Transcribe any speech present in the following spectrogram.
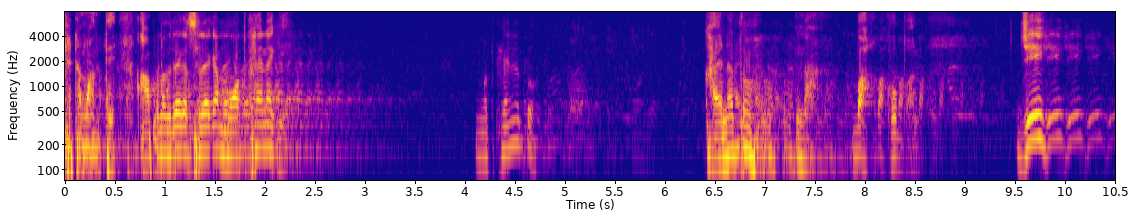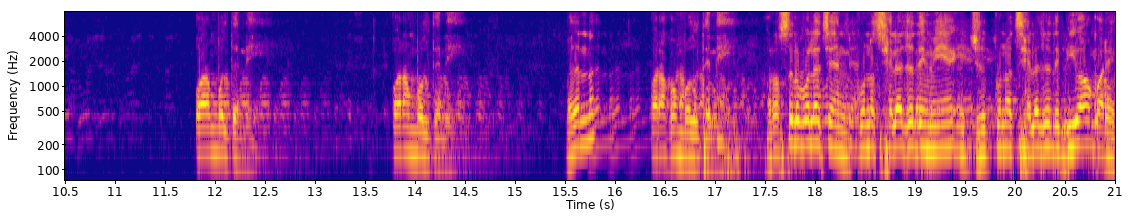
সেটা মানতে। আপনাদের একটা ছেলেকে মদ খায় নাকি? মদ খায় না তো? খায় না তো? না। বাহ খুব ভালো। জি? ওরম বলতে নেই। ওরম বলতে নেই। বুঝলেন না? ওরকম বলতে নেই। রসুল বলেছেন, কোন ছেলে যদি মেয়ে, কোনো ছেলে যদি বিয়ে করে,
